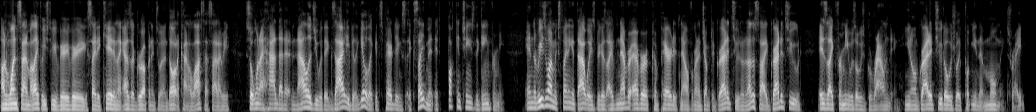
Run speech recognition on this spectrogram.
on one side of my life i used to be a very very excited kid and like as i grew up and into an adult i kind of lost that side of me so when i had that analogy with anxiety be like yo like it's paired to excitement it fucking changed the game for me and the reason why i'm explaining it that way is because i've never ever compared it now if we're going to jump to gratitude on the other side gratitude is like for me was always grounding. You know, gratitude always really put me in that moment, right?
